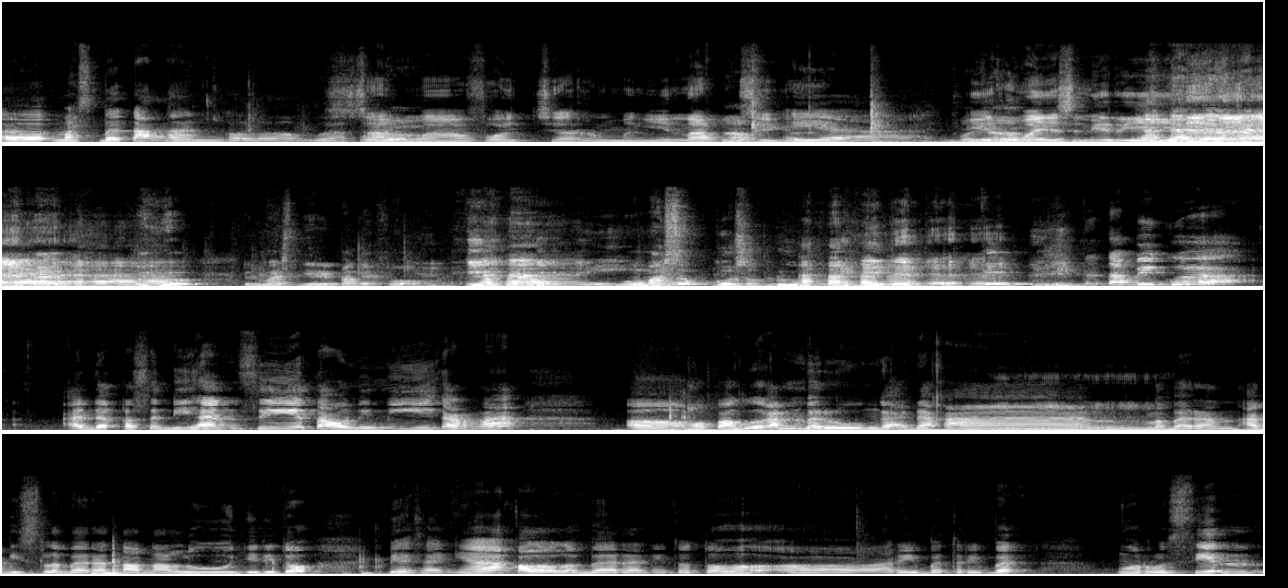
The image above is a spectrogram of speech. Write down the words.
eh, emas batangan kalau gua. Sama voucher menginap Nah, sih. kan. Iya. Di Voucher. rumahnya sendiri. di rumah sendiri pakai phone Iya. mau masuk gosok dulu gitu. Tapi gue ada kesedihan sih tahun ini karena eh, opa gue kan baru nggak ada kan Iya. lebaran abis lebaran tahun lalu jadi tuh biasanya kalau lebaran itu tuh eh, ribet-ribet ngurusin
